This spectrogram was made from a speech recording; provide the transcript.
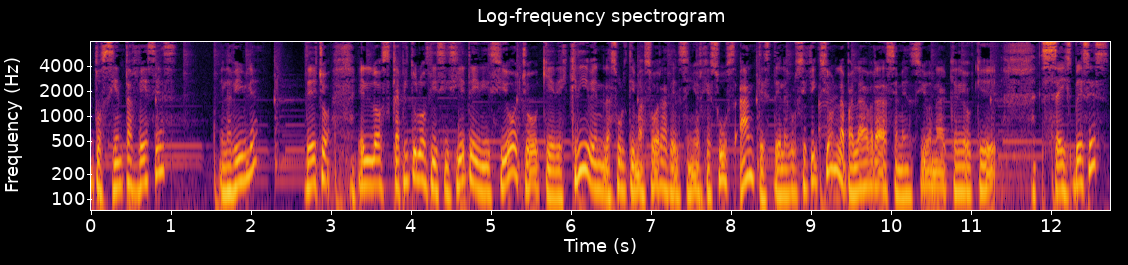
200 veces en la Biblia. De hecho, en los capítulos 17 y 18 que describen las últimas horas del Señor Jesús antes de la crucifixión, la palabra se menciona creo que seis veces.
